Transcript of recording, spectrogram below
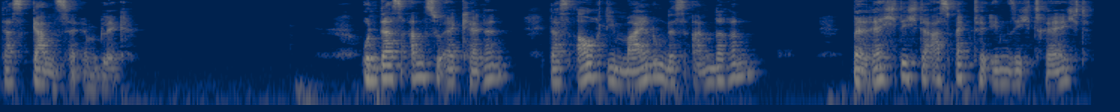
das Ganze im Blick. Und das anzuerkennen, dass auch die Meinung des anderen berechtigte Aspekte in sich trägt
